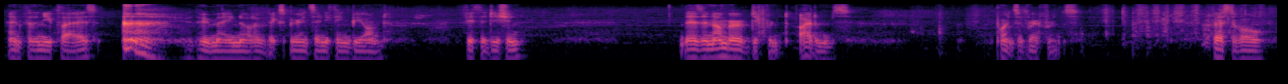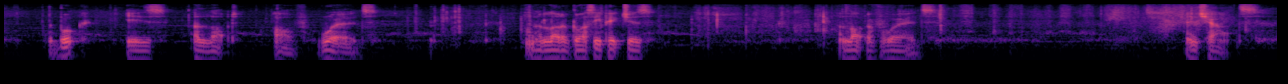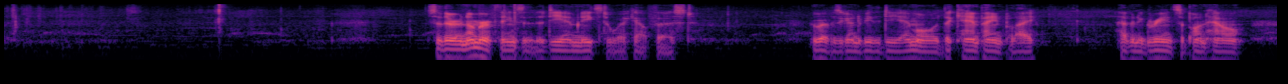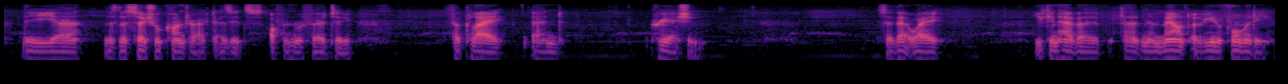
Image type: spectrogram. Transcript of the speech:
and for the new players who may not have experienced anything beyond 5th edition, there's a number of different items, points of reference. First of all, the book is a lot of words. Not a lot of glossy pictures, a lot of words and charts. So there are a number of things that the DM needs to work out first. Whoever's going to be the DM or the campaign play have an agreement upon how the uh, there's the social contract as it's often referred to for play and creation. So that way you can have a, an amount of uniformity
